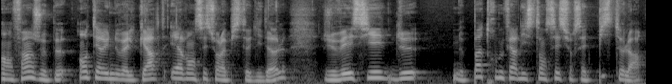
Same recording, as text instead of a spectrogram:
Enfin, je peux enterrer une nouvelle carte et avancer sur la piste d'idole. Je vais essayer de ne pas trop me faire distancer sur cette piste-là.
